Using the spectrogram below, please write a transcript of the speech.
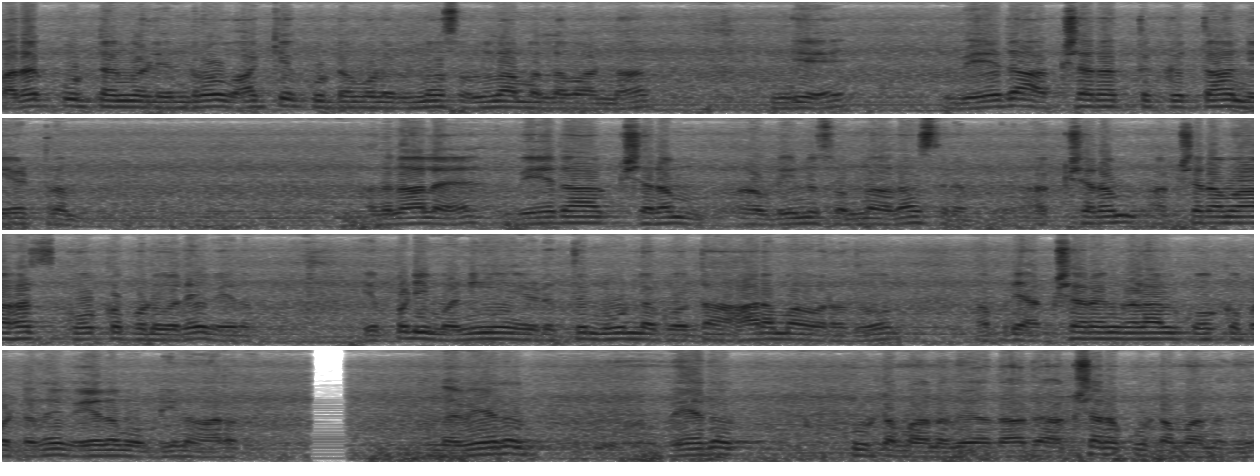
பதக்கூட்டங்கள் என்றோ வாக்கிய கூட்டங்கள் என்றோ சொல்லலாம் அல்லவான்னா இங்கே வேத அக்ஷரத்துக்குத்தான் ஏற்றம். அதனால் வேதாட்சரம் அப்படின்னு சொன்னாதான் சிறப்பு. அக்ஷரம் அக்ஷரமாக கோக்கப்படுவதே வேதம். எப்படி மணியை எடுத்து நூலில் கோத்தா ஆரமாக வர்றதோ அப்படி அக்ஷரங்களால் கோக்கப்பட்டதே வேதம் அப்படின்னு ஆரம்பம் அந்த வேத வேத கூட்டமானது அதாவது அக்ஷர கூட்டமானது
